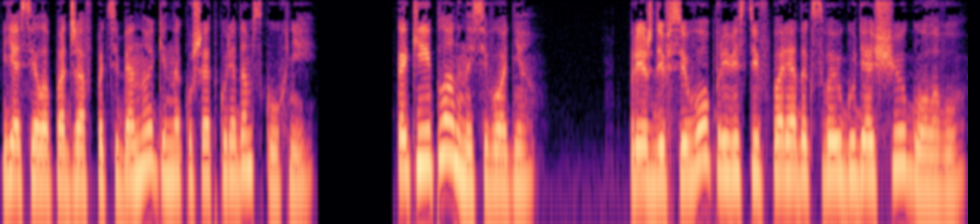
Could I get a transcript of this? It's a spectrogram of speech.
Я села, поджав под себя ноги, на кушетку рядом с кухней. «Какие планы на сегодня?» «Прежде всего, привести в порядок свою гудящую голову».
